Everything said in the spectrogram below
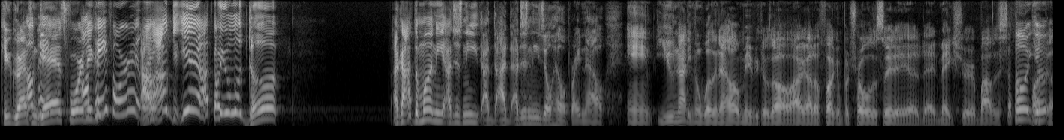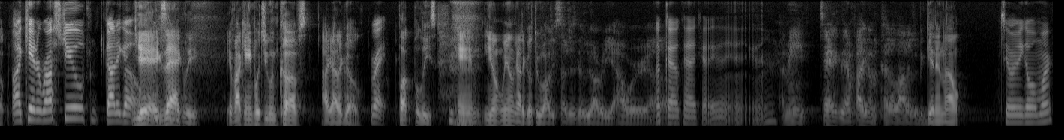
Can you grab I'll some pay- gas for it, I'll nigga? pay for it. I'll, I'll yeah, I'll throw you a little dub. I got the money. I just need I, I, I just need your help right now. And you not even willing to help me because oh I gotta fucking patrol the city and, and make sure about shut the oh, fuck you, up. I can't arrest you. Gotta go. Yeah, exactly. if I can't put you in cuffs, I gotta go. Right. Fuck police. And you know we don't gotta go through all these subjects because we already hour. Uh, Okay. Okay. Okay. Yeah, yeah, yeah. I mean technically I'm probably gonna cut a lot of the beginning out. So you want me to go one more?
